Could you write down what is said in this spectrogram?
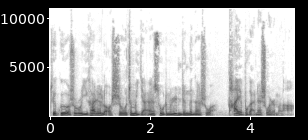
这鬼友叔叔一看这个老师傅这么严肃、这么认真跟他说，他也不敢再说什么了啊。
